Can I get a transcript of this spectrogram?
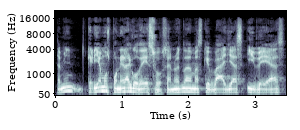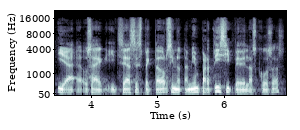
también queríamos poner algo de eso. O sea, no es nada más que vayas y veas y, o sea, y seas espectador, sino también partícipe de las cosas.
